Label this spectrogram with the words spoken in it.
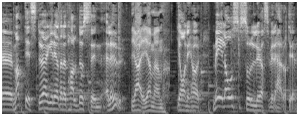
Eh, Mattis, du äger redan ett halvdussin, eller hur? Jajamän. Ja, ni hör. Maila oss så löser vi det här åt er.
